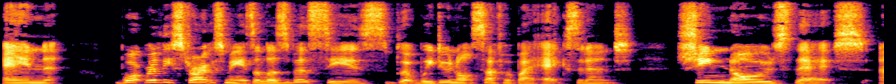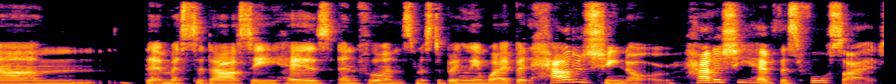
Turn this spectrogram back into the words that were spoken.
And what really strikes me is Elizabeth says that we do not suffer by accident. She knows that um, that Mr. Darcy has influenced Mr. Bingley away, but how does she know? How does she have this foresight?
